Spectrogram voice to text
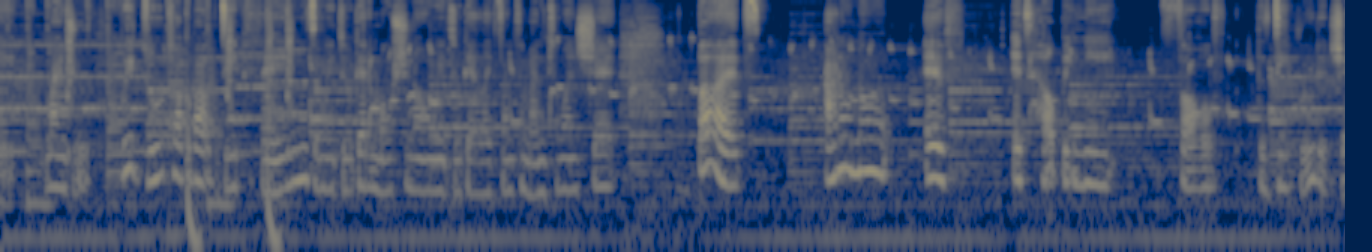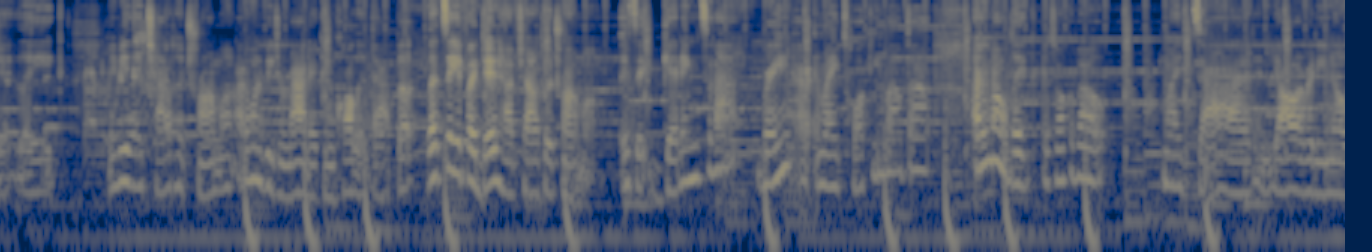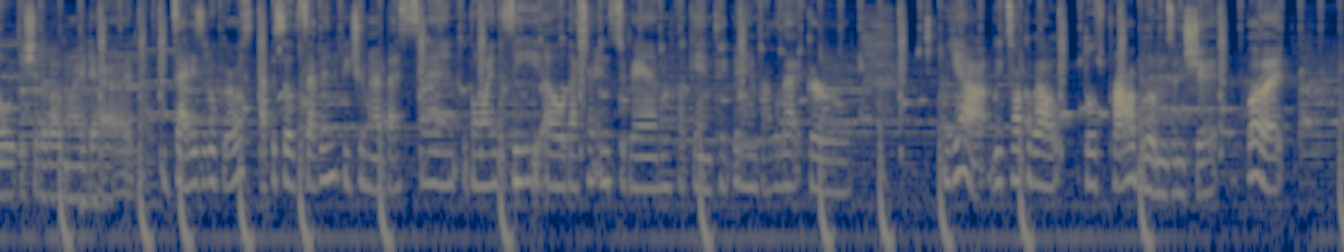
Mind you, we do talk about deep things and we do get emotional. We do get like sentimental and shit. But I don't know if it's helping me solve the deep rooted shit. Like, maybe like childhood trauma. I don't want to be dramatic and call it that, but let's say if I did have childhood trauma, is it getting to that, right? Am I talking about that? I don't know. Like, I talk about my dad, and y'all already know the shit about my dad. Daddy's Little Girls, episode 7, featuring my best friend, Lauren, the CEO. That's her Instagram. Fucking type it in, follow that girl. Yeah, we talk about those problems and shit but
